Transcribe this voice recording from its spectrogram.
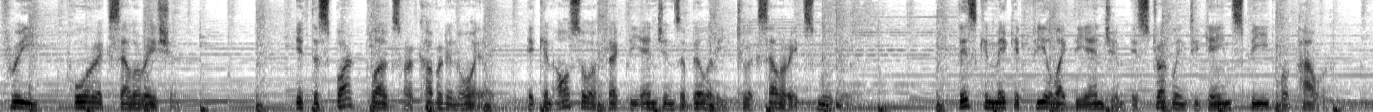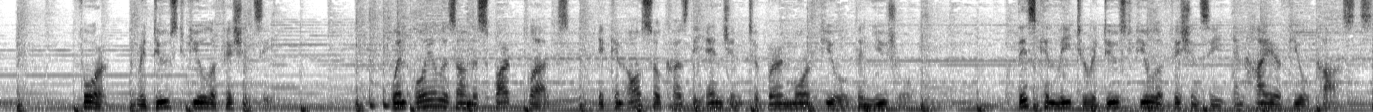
3. Poor acceleration. If the spark plugs are covered in oil, it can also affect the engine's ability to accelerate smoothly. This can make it feel like the engine is struggling to gain speed or power. 4. Reduced fuel efficiency. When oil is on the spark plugs, it can also cause the engine to burn more fuel than usual. This can lead to reduced fuel efficiency and higher fuel costs.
